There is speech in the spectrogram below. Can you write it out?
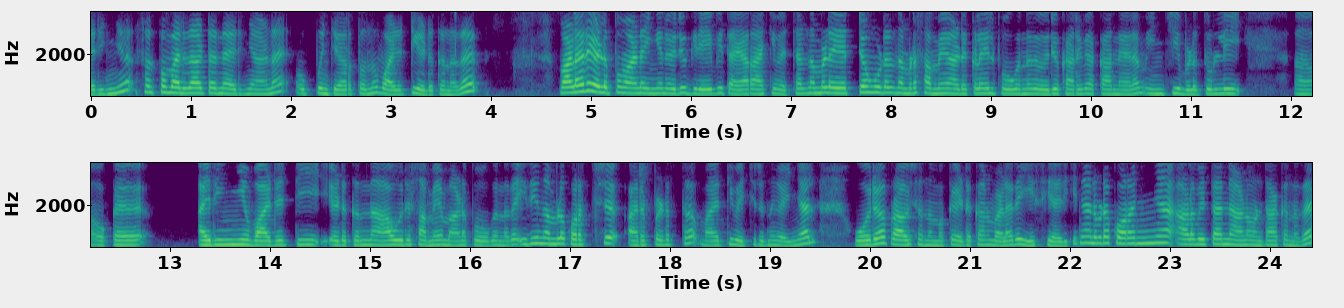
അരിഞ്ഞ് സ്വല്പം വലുതായിട്ട് തന്നെ അരിഞ്ഞാണ് ഉപ്പും ചേർത്തൊന്ന് വഴറ്റിയെടുക്കുന്നത്. വളരെ എളുപ്പമാണ് ഇങ്ങനെ ഒരു ഗ്രേവി തയ്യാറാക്കി വെച്ചാൽ. നമ്മൾ ഏറ്റവും കൂടുതൽ നമ്മുടെ സമയം അടുക്കളയിൽ പോകുന്നത് ഒരു കറി വെക്കാൻ നേരം ഇഞ്ചി വെളുത്തുള്ളി ഒക്കെ അരിഞ്ഞ് വഴറ്റി എടുക്കുന്ന ആ ഒരു സമയമാണ് പോകുന്നത്. ഇതിൽ നമ്മൾ കുറച്ച് അരപ്പെടുത്ത് മാറ്റി വെച്ചിരുന്നു കഴിഞ്ഞാൽ ഓരോ പ്രാവശ്യം നമുക്ക് എടുക്കാൻ വളരെ ഈസി ആയിരിക്കും. ഞാനിവിടെ കുറഞ്ഞ അളവിൽ തന്നെയാണ് ഉണ്ടാക്കുന്നത്.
